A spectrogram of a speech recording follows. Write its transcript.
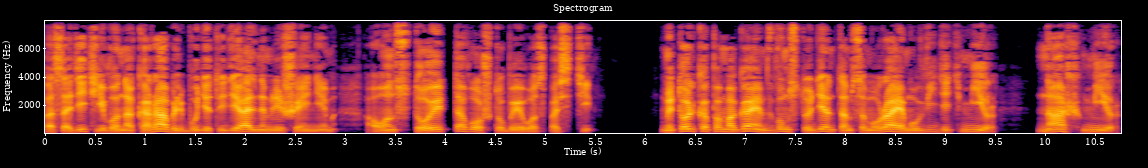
Посадить его на корабль будет идеальным решением, а он стоит того, чтобы его спасти. Мы только помогаем двум студентам-самураям увидеть мир, наш мир.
